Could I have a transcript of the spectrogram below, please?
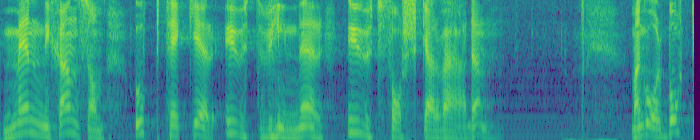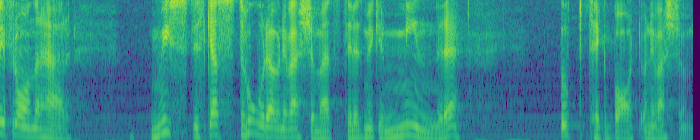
människan som upptäcker, utvinner, utforskar världen. Man går bort ifrån det här mystiska stora universumet till ett mycket mindre upptäckbart universum.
